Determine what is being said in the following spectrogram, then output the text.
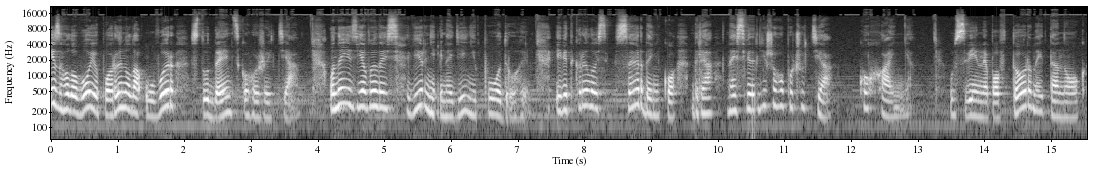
і з головою поринула у вир студентського життя. У неї з'явились вірні і надійні подруги, і відкрилось серденько для найсвітлішого почуття кохання. У свій неповторний танок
